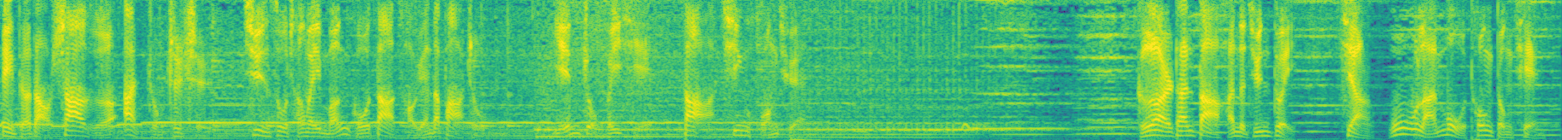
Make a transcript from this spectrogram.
并得到沙俄暗中支持，迅速成为蒙古大草原的霸主，严重威胁大清皇权。噶尔丹大汗的军队向乌兰木通东迁。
